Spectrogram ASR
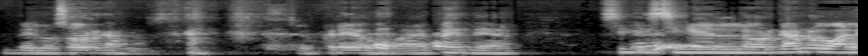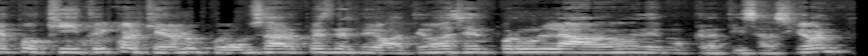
de los órganos. Yo creo, va a depender si, si, el órgano vale poquito y cualquiera lo puede usar, pues el debate va a ser por un lado de democratización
